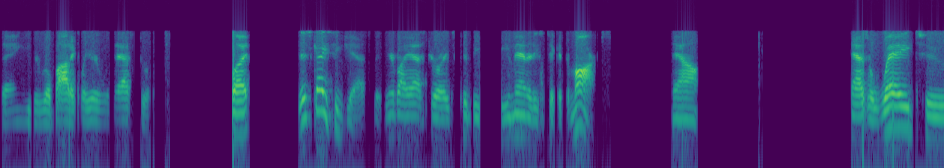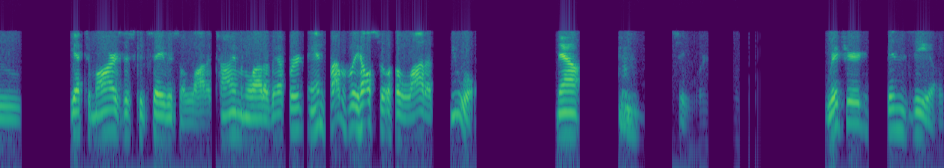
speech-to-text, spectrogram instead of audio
thing, either robotically or with asteroids. But this guy suggests that nearby asteroids could be humanity's ticket to Mars. Now, as a way to get to Mars, this could save us a lot of time and a lot of effort, and probably also a lot of fuel. Now, let's see, Richard Binzel,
